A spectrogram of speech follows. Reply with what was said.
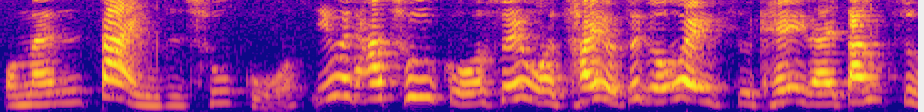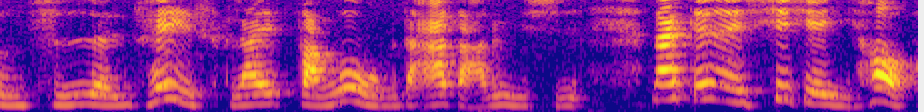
我们大影子出国，因为他出国，所以我才有这个位置可以来当主持人，可以来访问我们的阿达律师。那跟人谢谢以后，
